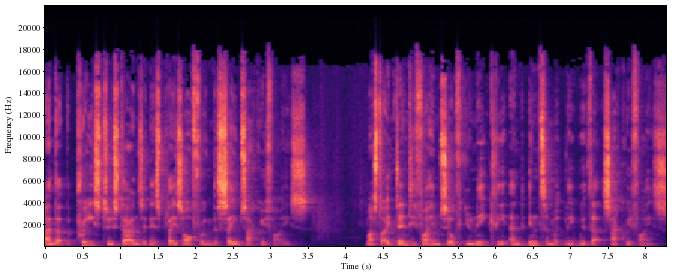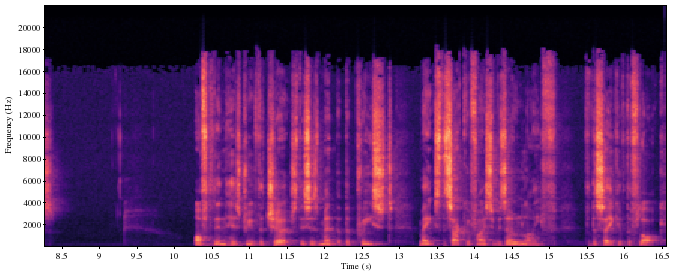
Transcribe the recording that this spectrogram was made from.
and that the priest who stands in his place offering the same sacrifice must identify himself uniquely and intimately with that sacrifice. Often in the history of the Church, this has meant that the priest makes the sacrifice of his own life for the sake of the flock.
